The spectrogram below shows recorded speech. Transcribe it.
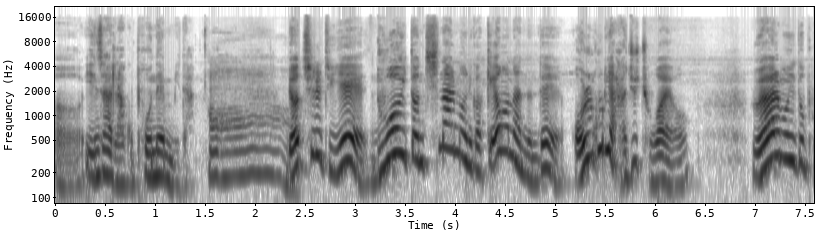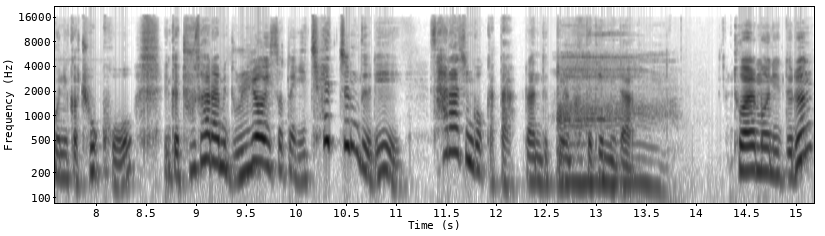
어, 인사를 하고 보냅니다. 어. 며칠 뒤에 누워 있던 친할머니가 깨어났는데 얼굴이 아주 좋아요. 외할머니도 보니까 좋고, 그러니까 두 사람이 눌려 있었던 이 체증들이 사라진 것 같다라는 느낌을 받게 됩니다. 아. 두 할머니들은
